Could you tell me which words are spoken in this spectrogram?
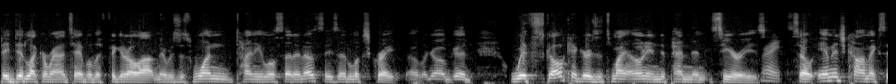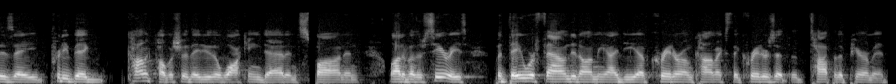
they did like a roundtable. They figured it all out. And there was just one tiny little set of notes. They said, looks great. I was like, oh, good. With Skull Kickers, it's my own independent series. Right. So Image Comics is a pretty big comic publisher. They do The Walking Dead and Spawn and a lot of other series, but they were founded on the idea of creator owned comics, the creators at the top of the pyramid.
